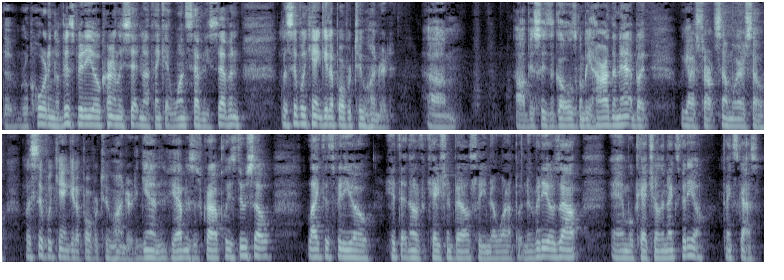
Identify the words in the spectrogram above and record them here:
the recording of this video, currently sitting, I think, at 177. Let's see if we can't get up over 200. Um, obviously, the goal is going to be higher than that, but we got to start somewhere. So let's see if we can't get up over 200. Again, if you haven't subscribed, please do so. Like this video, hit that notification bell so you know when I put new videos out, and we'll catch you on the next video. Thanks, guys.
